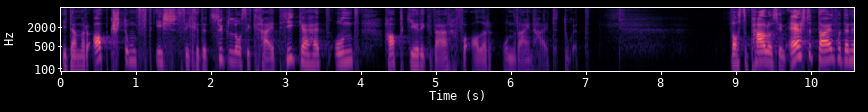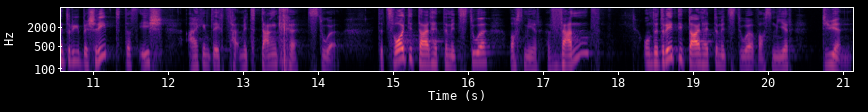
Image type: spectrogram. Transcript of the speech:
in dem er abgestumpft ist, sich in der Zügellosigkeit hingegeben hat und habgierig Werk von aller Unreinheit tut. Was der Paulus im ersten Teil von diesen drei beschreibt, das ist eigentlich mit Denken zu tun. Der zweite Teil hat damit zu tun, was wir wollen. Und der dritte Teil hat damit zu tun, was wir tun.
